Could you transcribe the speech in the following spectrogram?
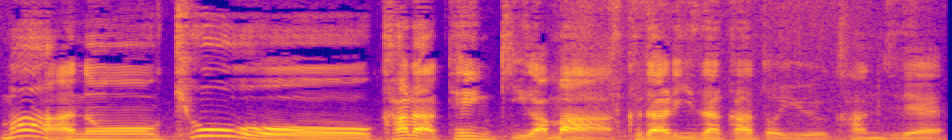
まあ、あのー今日から天気がまあ、下り坂という感じで、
